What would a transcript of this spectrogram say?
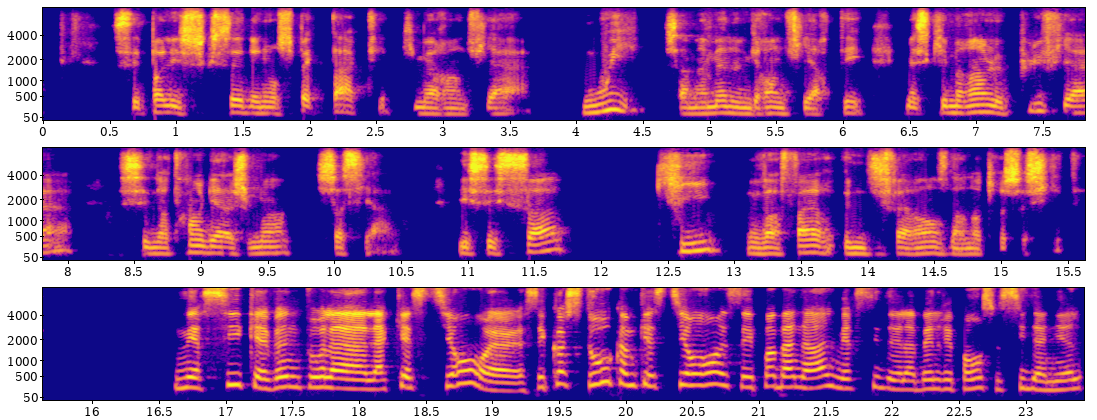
C'est pas les succès de nos spectacles qui me rendent fier. Oui, ça m'amène une grande fierté, mais ce qui me rend le plus fier, c'est notre engagement social. Et c'est ça qui va faire une différence dans notre société. Merci, Kevin, pour la, question. Euh, c'est costaud comme question, c'est pas banal. Merci de la belle réponse aussi, Daniel.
